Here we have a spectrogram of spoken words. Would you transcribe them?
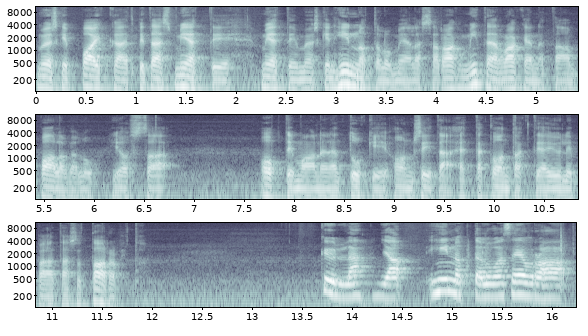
myöskin paikka, että pitäisi miettiä, miettiä myöskin hinnoittelumielessä, miten rakennetaan palvelu, jossa optimaalinen tuki on sitä, että kontaktia ylipäätänsä tarvitaan. Kyllä, ja hinnoittelua seuraa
